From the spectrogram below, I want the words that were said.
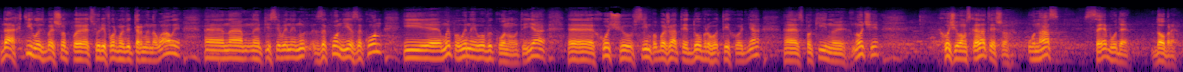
Да, хотілося б, щоб е, цю реформу відтермінували на після війни. Ну, закон є закон, і ми повинні його виконувати. Я хочу всім побажати доброго тихого дня, спокійної ночі. Хочу вам сказати, що у нас все буде добре.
